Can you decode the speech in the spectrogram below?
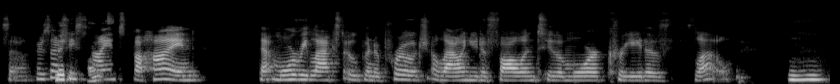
So there's actually science behind that more relaxed, open approach, allowing you to fall into a more creative flow. Mm-hmm.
